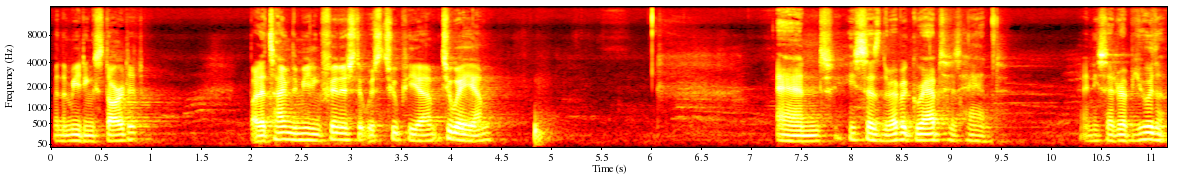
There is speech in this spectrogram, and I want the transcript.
when the meeting started. By the time the meeting finished, it was 2 p.m., 2 a.m. And he says the Rebbe grabbed his hand and he said, Rebbe Yehuda,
